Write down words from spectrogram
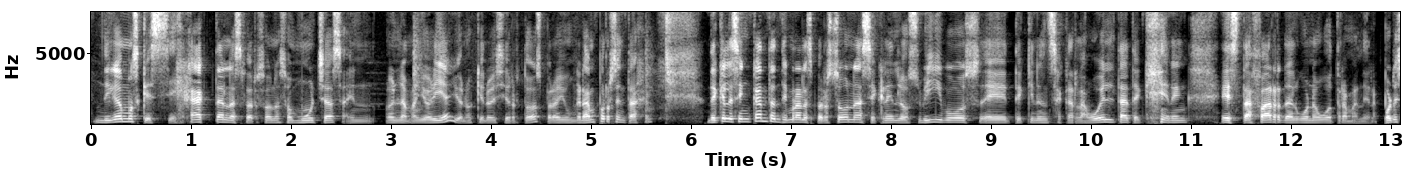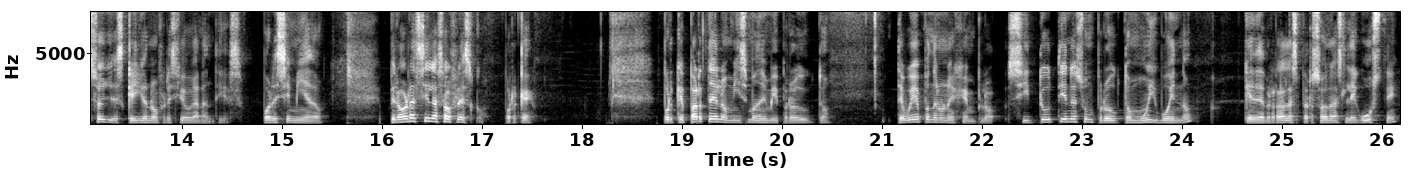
digamos que se jactan las personas, o muchas, en, en, la mayoría, yo no quiero decir todos, pero hay un gran porcentaje, de que les encanta timar a las personas, se creen los vivos, eh, te quieren sacar la vuelta, te quieren estafar de alguna u otra manera. Por eso es que yo no ofrecí garantías, por ese miedo. Pero ahora sí las ofrezco. ¿Por qué? Porque parte de lo mismo de mi producto te voy a poner un ejemplo. Si tú tienes un producto muy bueno, que de verdad a las personas le guste,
